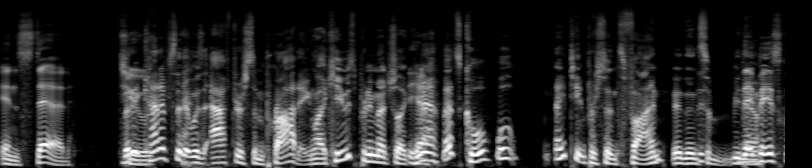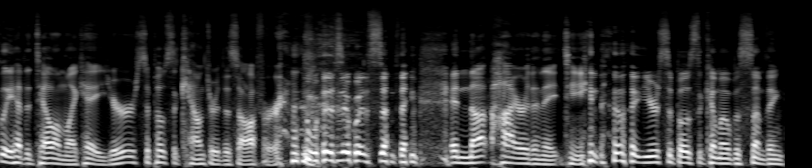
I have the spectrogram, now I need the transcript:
instead. But it kind of said it was after some prodding. Like he was pretty much like, yeah, that's cool. Well, 18%'s fine. And then some, you they know. basically had to tell him like, "Hey, you're supposed to counter this offer with, with something and not higher than 18. like you're supposed to come up with something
